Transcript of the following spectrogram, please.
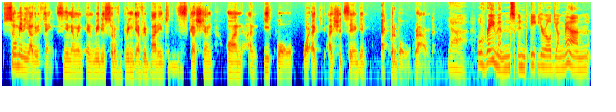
so many other things, you know, and, and really sort of bring everybody into the discussion on an equal, or I, I should say again, equitable ground. Yeah. Well, Raymond, an eight year old young man,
